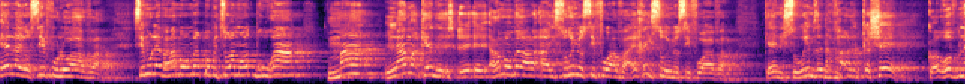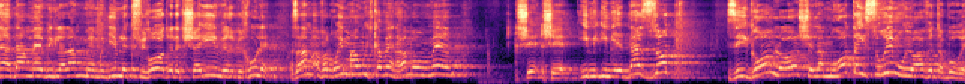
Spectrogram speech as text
אלא יוסיפו לו אהבה. שימו לב, הרמב"ם אומר פה בצורה מאוד ברורה, מה, למה, כן, אה, אה, הרמב"ם אומר האיסורים יוסיפו אהבה, איך האיסורים יוסיפו אהבה? כן, איסורים זה דבר קשה, רוב בני אדם אה, בגללם מגיעים לכפירות ולקשיים וכולי, אז הרמב"ם, אבל רואים מה הוא מתכוון, הרמב"ם אומר שאם ידע זאת זה יגרום לו שלמרות האיסורים הוא יאהב את הבורא.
